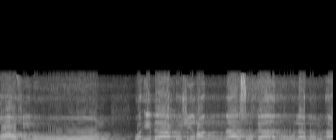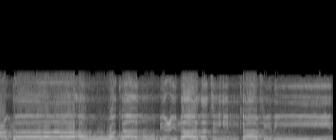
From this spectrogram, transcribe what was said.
غافلون. وإذا حشر الناس كانوا لهم أعداء وكانوا بعبادتهم كافرين.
